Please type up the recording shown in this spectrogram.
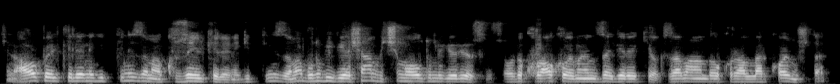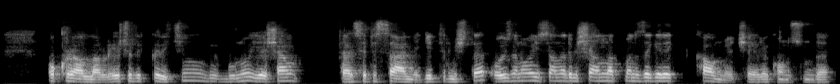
Şimdi Avrupa ülkelerine gittiğiniz zaman, kuzey ülkelerine gittiğiniz zaman bunu bir yaşam biçimi olduğunu görüyorsunuz. Orada kural koymanıza gerek yok. Zamanında o kurallar koymuşlar. O kurallarla yaşadıkları için bunu yaşam felsefesi haline getirmişler. O yüzden o insanlara bir şey anlatmanıza gerek kalmıyor. Çevre konusunda,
